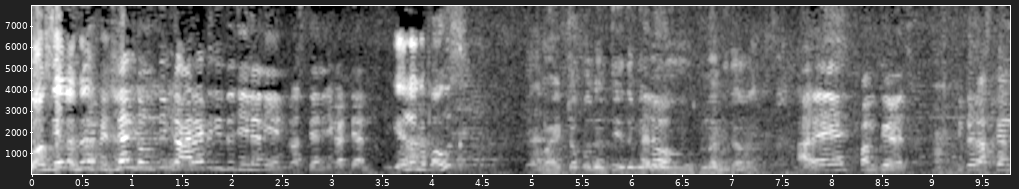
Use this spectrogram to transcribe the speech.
पाऊस गेला ना? भिजल्यान दोन तीन गाड्या बी तिथे गेल्या नाही रस्त्याने गड्ड्यान गेला ना पाऊस? व्हाईट चप्पल नव्हती मी आणली त्याला. अरे पंकज तिथे रस्त्यान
